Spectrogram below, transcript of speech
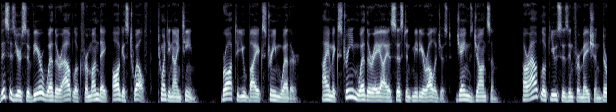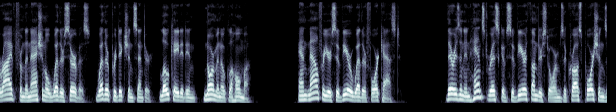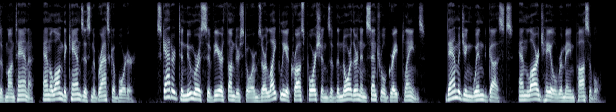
This is your severe weather outlook for Monday, August 12, 2019. Brought to you by Extreme Weather. I am Extreme Weather AI Assistant Meteorologist James Johnson. Our outlook uses information derived from the National Weather Service Weather Prediction Center, located in Norman, Oklahoma. And now for your severe weather forecast. There is an enhanced risk of severe thunderstorms across portions of Montana and along the Kansas-Nebraska border. Scattered to numerous severe thunderstorms are likely across portions of the northern and central Great Plains. Damaging wind gusts and large hail remain possible.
